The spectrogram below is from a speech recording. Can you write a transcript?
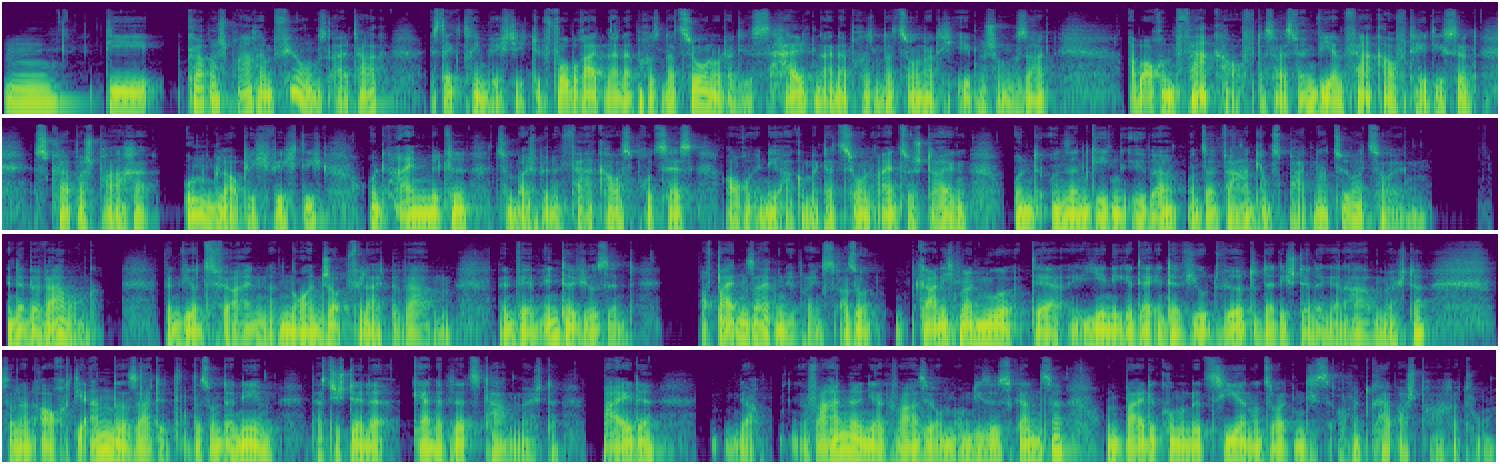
Hm, die Körpersprache im Führungsalltag ist extrem wichtig. Die Vorbereiten einer Präsentation oder das Halten einer Präsentation hatte ich eben schon gesagt. Aber auch im Verkauf. Das heißt, wenn wir im Verkauf tätig sind, ist Körpersprache unglaublich wichtig und ein Mittel, zum Beispiel im Verkaufsprozess auch in die Argumentation einzusteigen und unseren Gegenüber, unseren Verhandlungspartner zu überzeugen. In der Bewerbung, wenn wir uns für einen neuen Job vielleicht bewerben, wenn wir im Interview sind, auf beiden Seiten übrigens. Also gar nicht mal nur derjenige, der interviewt wird, der die Stelle gerne haben möchte, sondern auch die andere Seite, das Unternehmen, das die Stelle gerne besetzt haben möchte. Beide ja, verhandeln ja quasi um, um dieses Ganze und beide kommunizieren und sollten dies auch mit Körpersprache tun.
